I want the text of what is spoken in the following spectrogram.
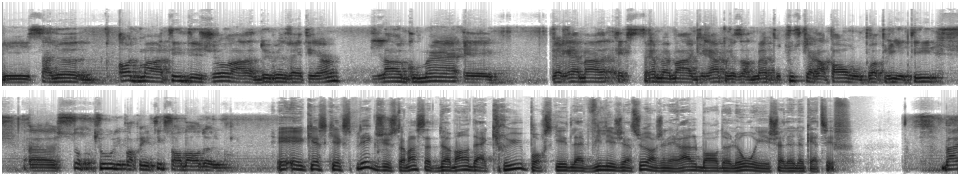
et ça a augmenté déjà en 2021. L'engouement est vraiment extrêmement grand présentement pour tout ce qui a rapport aux propriétés, surtout les propriétés qui sont au bord de l'eau. Et, et qu'est-ce qui explique justement cette demande accrue pour ce qui est de la villégiature en général, bord de l'eau et chalet locatif? Ben,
